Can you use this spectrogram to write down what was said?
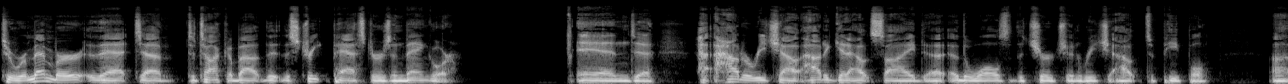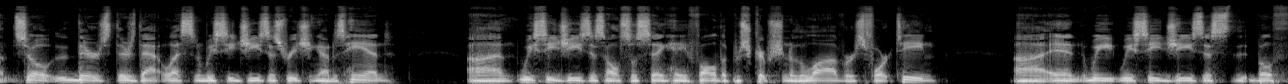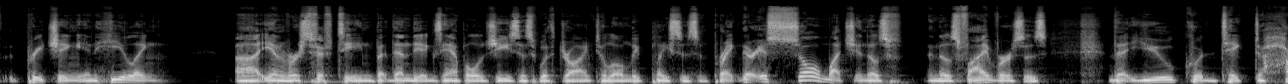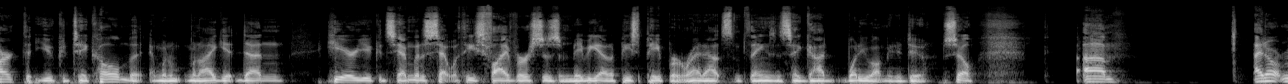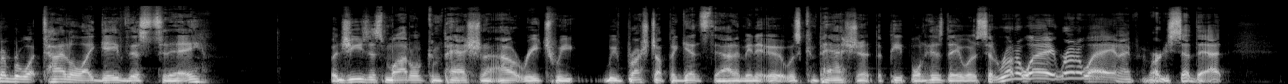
to remember that uh, to talk about the, the street pastors in Bangor and uh, how to reach out, how to get outside uh, the walls of the church and reach out to people. Uh, so there's there's that lesson. We see Jesus reaching out his hand. Uh, we see Jesus also saying, "Hey, follow the prescription of the law," verse fourteen. Uh, and we we see Jesus both preaching and healing uh, in verse 15, but then the example of Jesus withdrawing to lonely places and praying. There is so much in those in those five verses that you could take to heart, that you could take home. And when, when I get done here, you could say, I'm going to set with these five verses and maybe get out a piece of paper and write out some things and say, God, what do you want me to do? So, um, I don't remember what title I gave this today, but Jesus modeled compassionate outreach. We, we've brushed up against that. I mean, it, it was compassionate. The people in his day would have said, run away, run away. And I've already said that.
